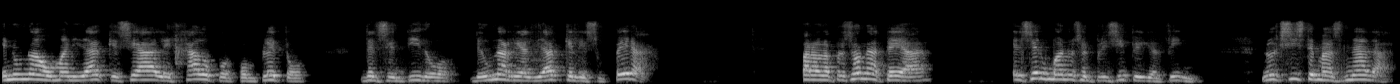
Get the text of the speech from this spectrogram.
en una humanidad que se ha alejado por completo del sentido de una realidad que le supera. Para la persona atea, el ser humano es el principio y el fin. No existe más nada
